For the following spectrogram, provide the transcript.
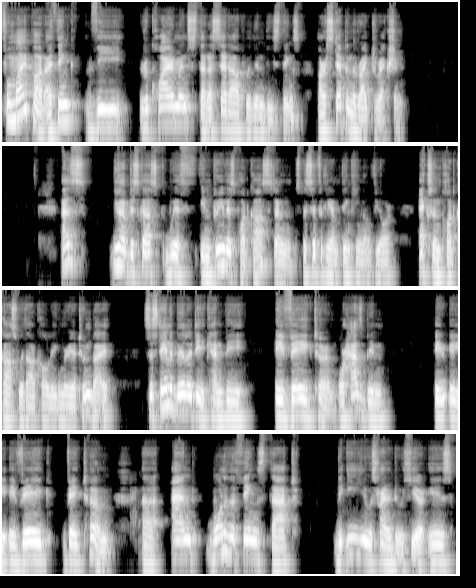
For my part, I think the requirements that are set out within these things are a step in the right direction. As you have discussed with in previous podcasts, and specifically I'm thinking of your excellent podcast with our colleague Maria Thunberg, sustainability can be a vague term or has been a, a, a vague, vague term. Uh, and one of the things that the EU is trying to do here is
